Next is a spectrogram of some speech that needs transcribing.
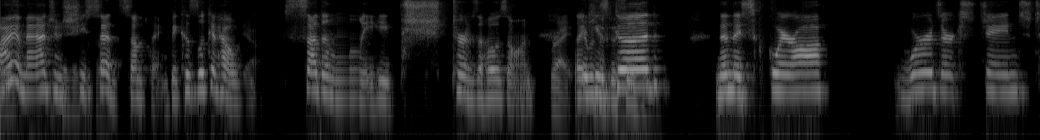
I imagine she said something because look at how Yeah. suddenly he turns the hose on. right. Like he's good. Then they square off. Words are exchanged.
